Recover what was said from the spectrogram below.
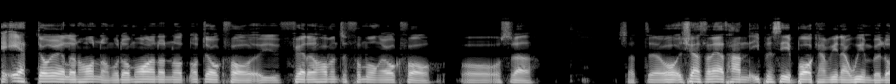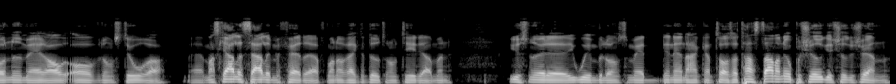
är ett år äldre än honom och de har ändå något, något år kvar. Federer har väl inte för många år kvar och, och sådär. Så att, eh, och känslan är att han i princip bara kan vinna Wimbledon numera av, av de stora. Eh, man ska aldrig säga aldrig med Federer för man har räknat ut honom tidigare men just nu är det Wimbledon som är den enda han kan ta. Så att han stannar nog på 20-2021.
